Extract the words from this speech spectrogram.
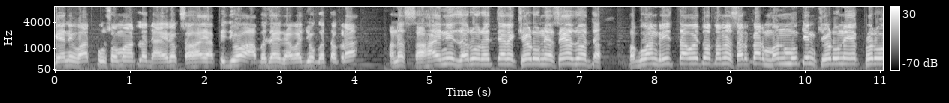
કે એની વાત પૂછોમાં એટલે ડાયરેક્ટ સહાય આપી દો આ બધા રહેવા દો ગતકડા. અને સહાયની જરૂર અત્યારે ખેડૂને છે જ ભગવાન રીતતા હોય તો તમે સરકાર મન મૂકીને ખેડૂને એક ફેરવો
